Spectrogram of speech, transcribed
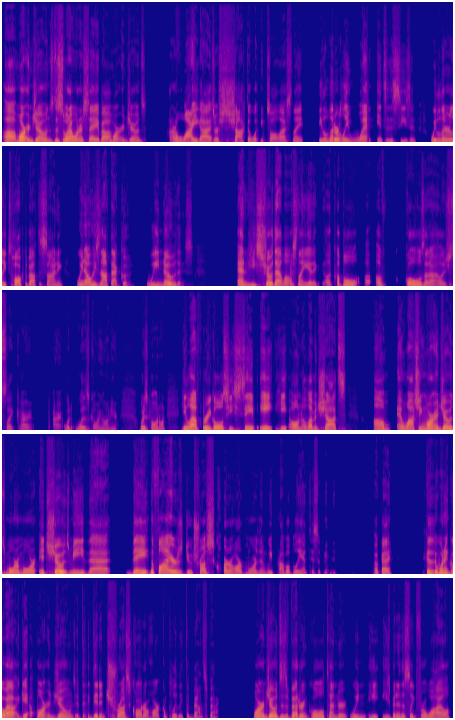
Uh, Martin Jones, this is what I want to say about Martin Jones. I don't know why you guys are shocked at what you saw last night. He literally went into the season. We literally talked about the signing. We know he's not that good. We know this. And he showed that last night. He had a, a couple of goals that I was just like, all right, all right, what what is going on here? What is going on? He allowed three goals. He saved eight. He on eleven shots. Um, and watching Martin Jones more and more, it shows me that they the Flyers do trust Carter Hart more than we probably anticipated. Okay. Because they wouldn't go out and get Martin Jones if they didn't trust Carter Hart completely to bounce back. Martin Jones is a veteran goaltender. We he he's been in this league for a while,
